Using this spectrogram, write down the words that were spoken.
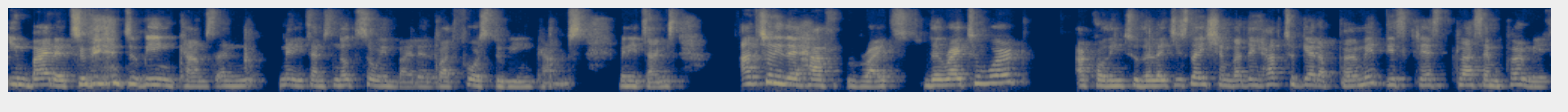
invited to be, to be in camps and many times not so invited, but forced to be in camps many times. Actually, they have rights, the right to work according to the legislation, but they have to get a permit, this class, M permit.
